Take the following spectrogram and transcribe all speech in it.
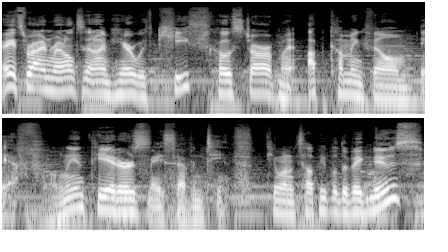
Hey, it's Ryan Reynolds, and I'm here with Keith, co star of my upcoming film, If, only in theaters, May 17th. Do you want to tell people the big news?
